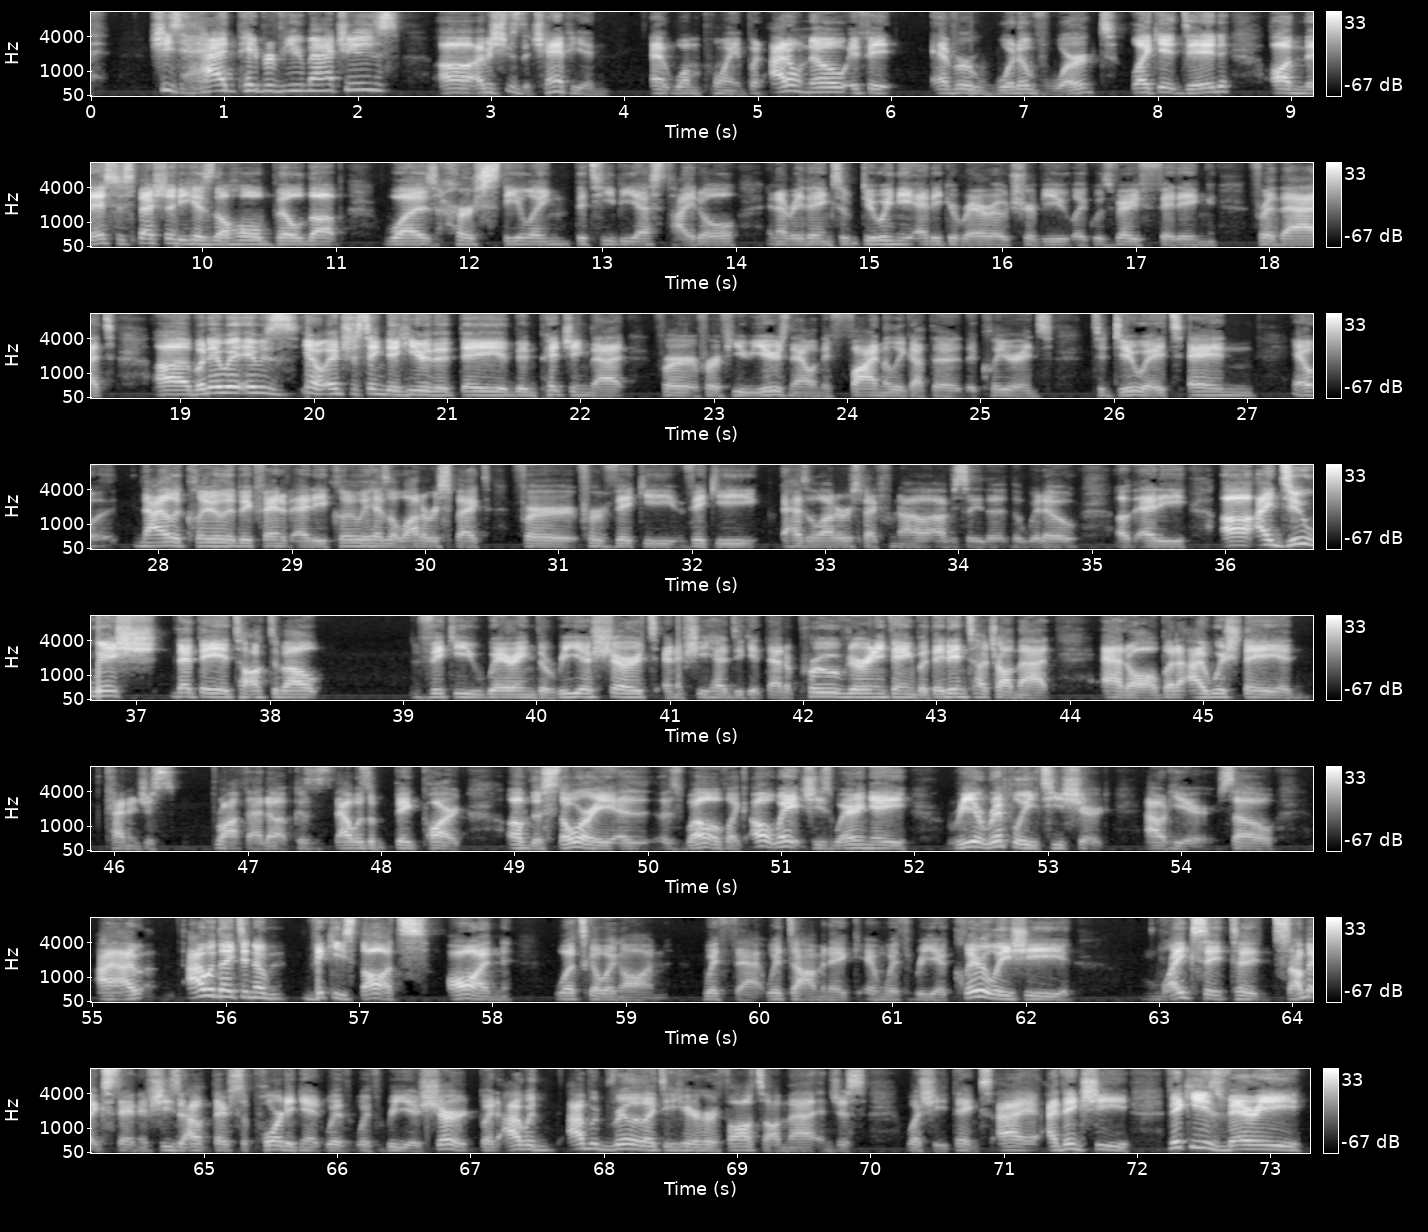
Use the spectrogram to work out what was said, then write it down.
she's had pay per view matches. Uh, I mean, she was the champion at one point, but I don't know if it ever would have worked like it did on this, especially because the whole buildup was her stealing the TBS title and everything. So doing the Eddie Guerrero tribute like was very fitting for that. Uh, but it, it was you know interesting to hear that they had been pitching that for for a few years now, and they finally got the the clearance to do it. And you know, Nyla clearly a big fan of Eddie. Clearly has a lot of respect for for Vickie. Vickie has a lot of respect for Nyla, obviously the the widow of Eddie. Uh, I do wish that they had talked about Vickie wearing the Rhea shirt and if she had to get that approved or anything, but they didn't touch on that at all. But I wish they had kind of just brought that up because that was a big part of the story as, as, well. Of like, oh wait, she's wearing a Rhea Ripley T-shirt out here. So I, I I would like to know Vickie's thoughts on what's going on with that, with Dominic and with Rhea. Clearly, she likes it to some extent if she's out there supporting it with with Rhea's shirt. But I would I would really like to hear her thoughts on that and just what she thinks. I I think she Vickie is very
